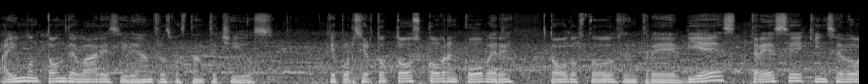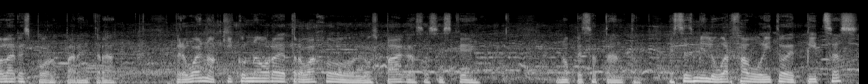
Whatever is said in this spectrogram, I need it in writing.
Hay un montón de bares y de antros bastante chidos. Que por cierto todos cobran cover, ¿eh? Todos, todos. Entre 10, 13, 15 dólares por, para entrar. Pero bueno, aquí con una hora de trabajo los pagas, así es que no pesa tanto. Este es mi lugar favorito de pizzas.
